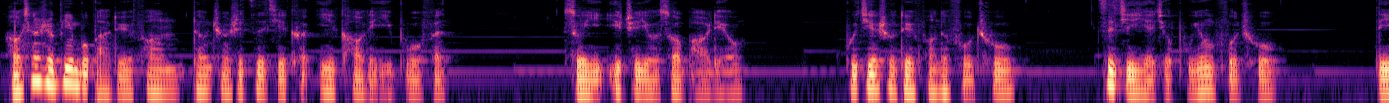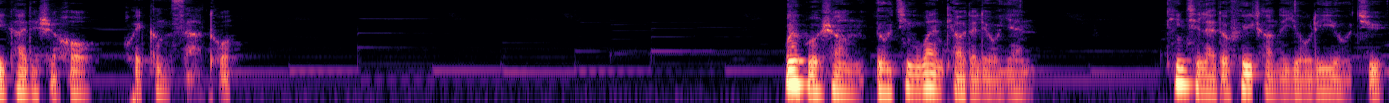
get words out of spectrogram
好像是并不把对方当成是自己可依靠的一部分，所以一直有所保留，不接受对方的付出，自己也就不用付出，离开的时候会更洒脱。微博上有近万条的留言，听起来都非常的有理有据，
